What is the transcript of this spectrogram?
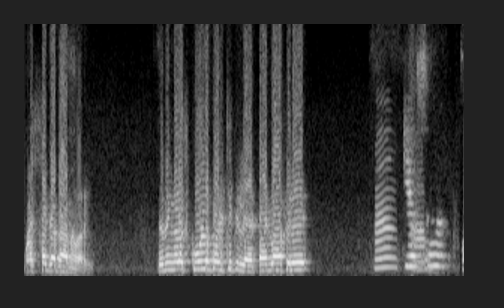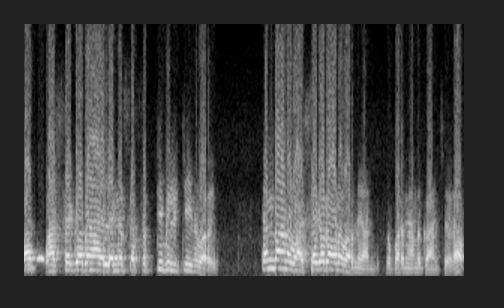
വശകത എന്ന് പറയും. ഇത് നിങ്ങൾ സ്കൂളിൽ പഠിച്ചിട്ടില്ലേ? എട്ടാം ക്ലാസ്സിൽ. വശകത അല്ലെങ്കിൽ സസെപ്റ്റിബിലിറ്റി എന്ന് പറയും. എന്താണ് വശകത എന്ന് പറഞ്ഞ പറഞ്ഞാന്ന് കാണിച്ചു തരാം.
